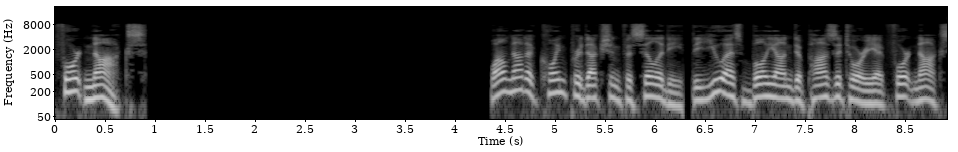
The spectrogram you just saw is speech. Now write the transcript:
Fort Knox While not a coin production facility, the U.S. Bullion Depository at Fort Knox,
